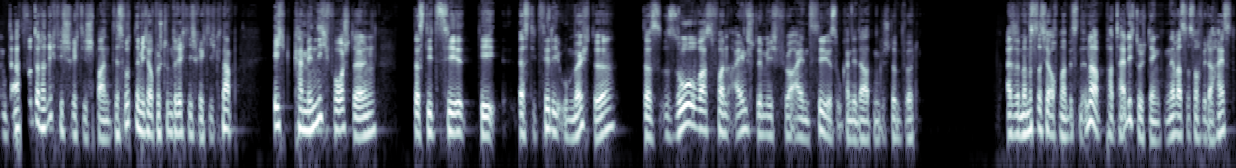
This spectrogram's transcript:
Und das wird dann richtig, richtig spannend. Das wird nämlich auch bestimmt richtig, richtig knapp. Ich kann mir nicht vorstellen, dass die, CD, dass die CDU möchte, dass sowas von einstimmig für einen CSU-Kandidaten gestimmt wird. Also man muss das ja auch mal ein bisschen innerparteilich durchdenken, ne, was das auch wieder heißt.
